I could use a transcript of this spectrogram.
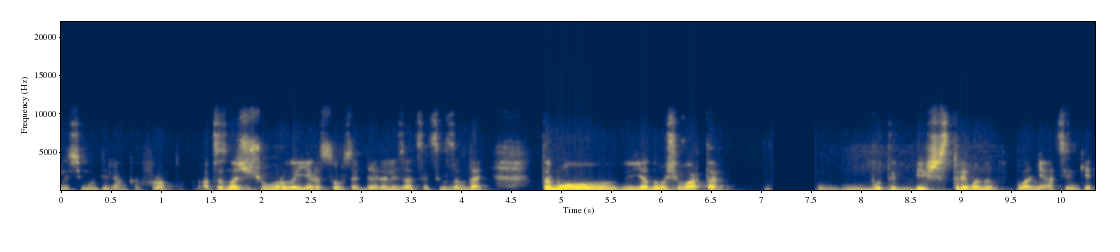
на сімох ділянках фронту. А це значить, що у ворога є ресурси для реалізації цих завдань. Тому я думаю, що варто бути більш стриманим в плані оцінки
